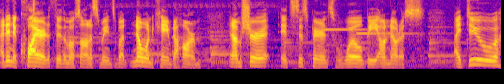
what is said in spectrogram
I didn't acquire it through the most honest means, but no one came to harm, and I'm sure its disappearance will be unnoticed. I do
